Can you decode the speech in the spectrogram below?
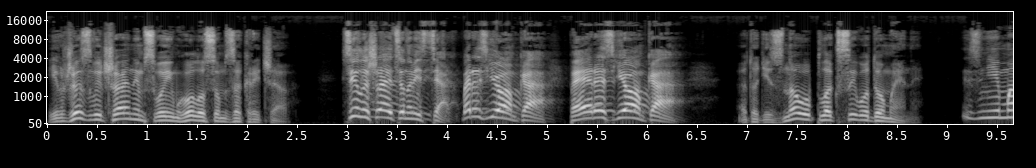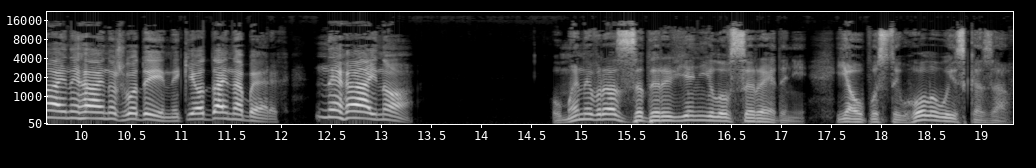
і вже звичайним своїм голосом закричав. Всі лишаються на місцях. Перезйомка! Перезйомка! А тоді знову плаксиво до мене. Знімай негайно ж годинник і отдай на берег. Негайно. У мене враз задерев'яніло всередині. Я опустив голову і сказав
